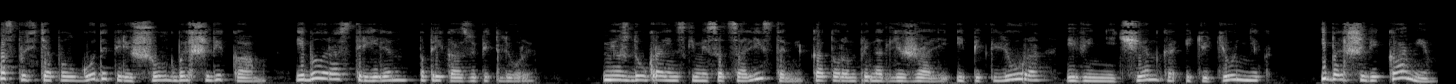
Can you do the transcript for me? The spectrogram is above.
а спустя полгода перешел к большевикам и был расстрелян по приказу Петлюры. Между украинскими социалистами, которым принадлежали и Петлюра, и Винниченко, и Тютюнник, и большевиками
